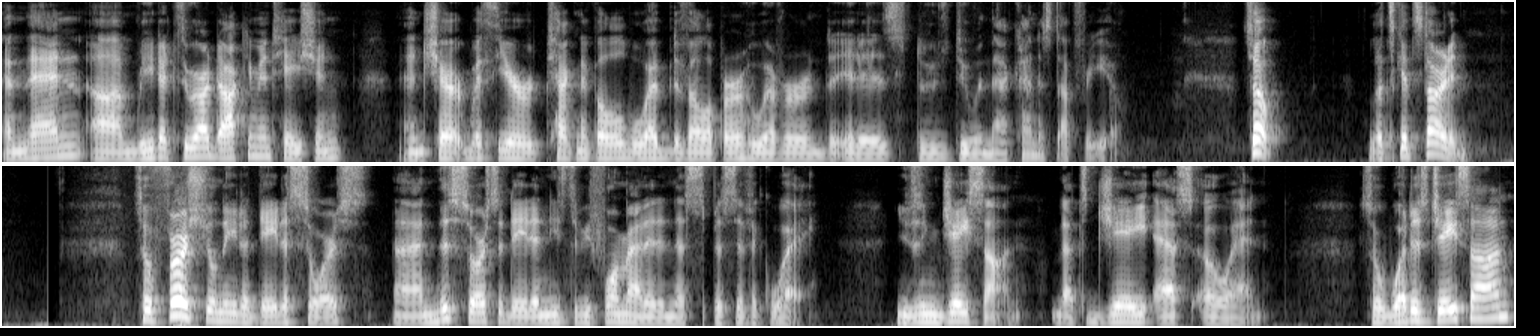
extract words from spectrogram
and then um, read it through our documentation and share it with your technical web developer, whoever it is who's doing that kind of stuff for you. So let's get started. So first you'll need a data source, and this source of data needs to be formatted in a specific way using JSON. That's J-S-O-N. So what is JSON?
